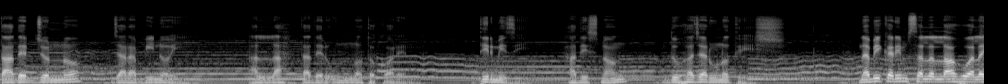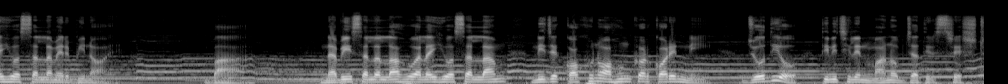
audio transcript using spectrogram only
তাদের জন্য যারা বিনয়ী, আল্লাহ তাদের উন্নত করেন। তিরমিজি, হাদিস নং দু হাজার উনত্রিশ। নবী করিম সাল্লাহু আলহিউসাল্লামের বিনয় বা নবী সাল্লাহু আলহিউসাল্লাম নিজে কখনো অহংকার করেননি, যদিও তিনি ছিলেন মানবজাতির শ্রেষ্ঠ।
